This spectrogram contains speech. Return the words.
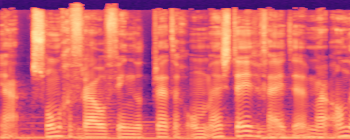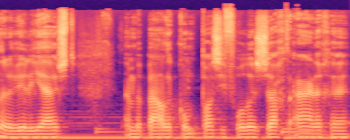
Ja, sommige vrouwen vinden het prettig om hè, stevigheid te hebben... maar anderen willen juist een bepaalde compassievolle, zachtaardige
